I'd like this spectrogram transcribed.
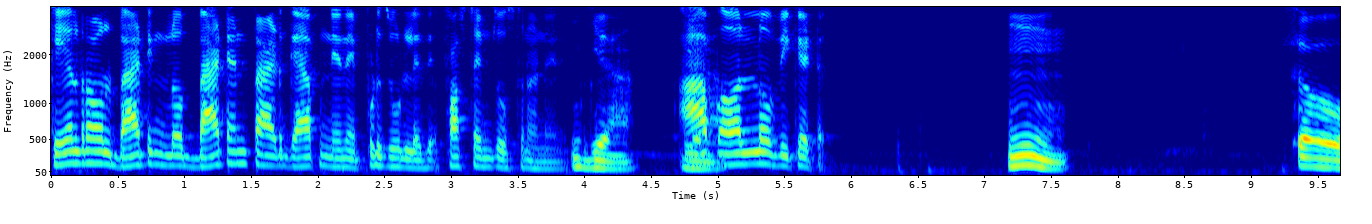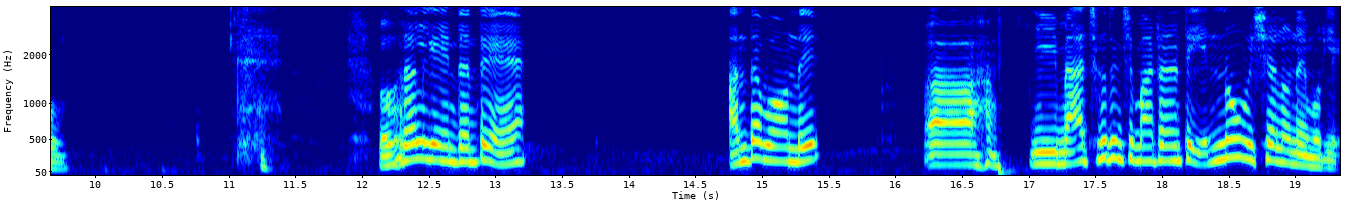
కేఎల్ రాహుల్ బ్యాటింగ్లో బ్యాట్ అండ్ ప్యాడ్ గ్యాప్ నేను ఎప్పుడు చూడలేదు. ఫస్ట్ టైం చూస్తున్నాను నేను. ఆ బాల్లో వికెట్. సో ఓవరాల్గా ఏంటంటే అంతా బాగుంది. ఈ మ్యాచ్ గురించి మాట్లాడంటే ఎన్నో విషయాలు ఉన్నాయి మురళి.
